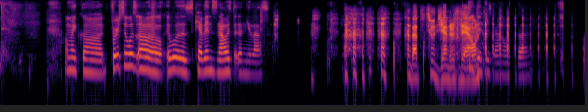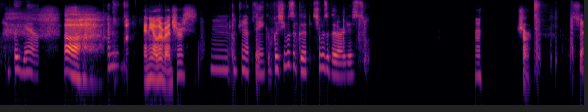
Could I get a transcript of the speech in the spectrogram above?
oh my god. First it was uh it was Kevin's, now it's Daniela's. That's two genders down. Two genders down, oh my god. But yeah. Ah, I mean any other ventures? hmm, I'm trying to think. But she was a good she was a good artist. Sure. Sure.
